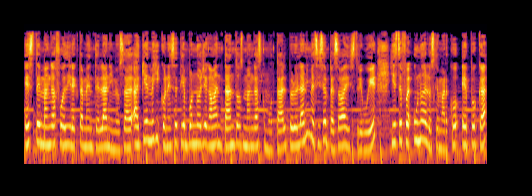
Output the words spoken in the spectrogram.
este manga fue directamente el anime, o sea, aquí en México en ese tiempo no llegaban tantos mangas como tal, pero el anime sí se empezaba a distribuir y este fue uno de los que marcó época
